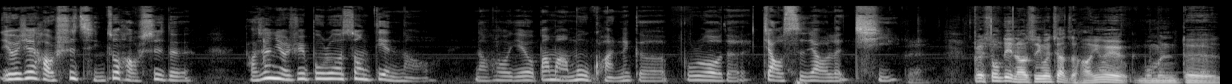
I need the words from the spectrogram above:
有一些好事情做好事的，好像你有去部落送电脑，然后也有帮忙募款，那个部落的教室要冷气。对，因为送电脑是因为这样子哈，因为我们的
